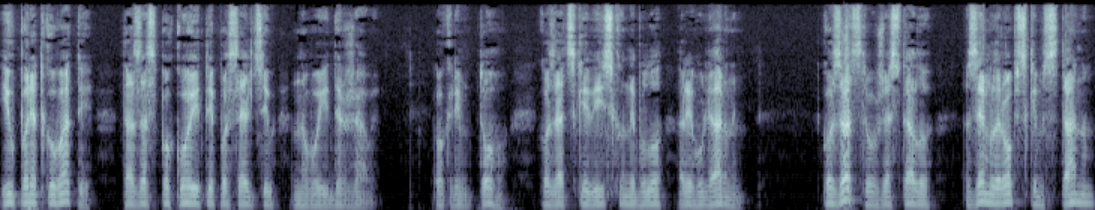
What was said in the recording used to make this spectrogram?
і впорядкувати та заспокоїти посельців нової держави. Окрім того, козацьке військо не було регулярним. Козацтво вже стало землеробським станом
